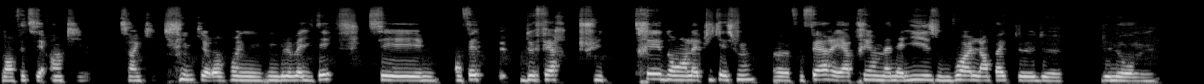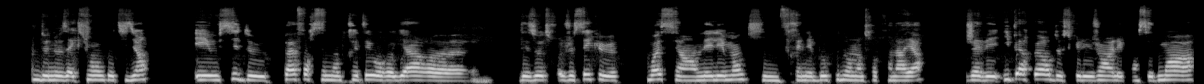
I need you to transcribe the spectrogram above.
en fait, c'est un qui, un qui, qui reprend une, globalité. C'est en fait de faire. Je suis très dans l'application euh, faut faire et après on analyse, on voit l'impact de, de nos de nos actions au quotidien et aussi de pas forcément prêter au regard euh, des autres. Je sais que moi c'est un élément qui me freinait beaucoup dans l'entrepreneuriat. J'avais hyper peur de ce que les gens allaient penser de moi.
